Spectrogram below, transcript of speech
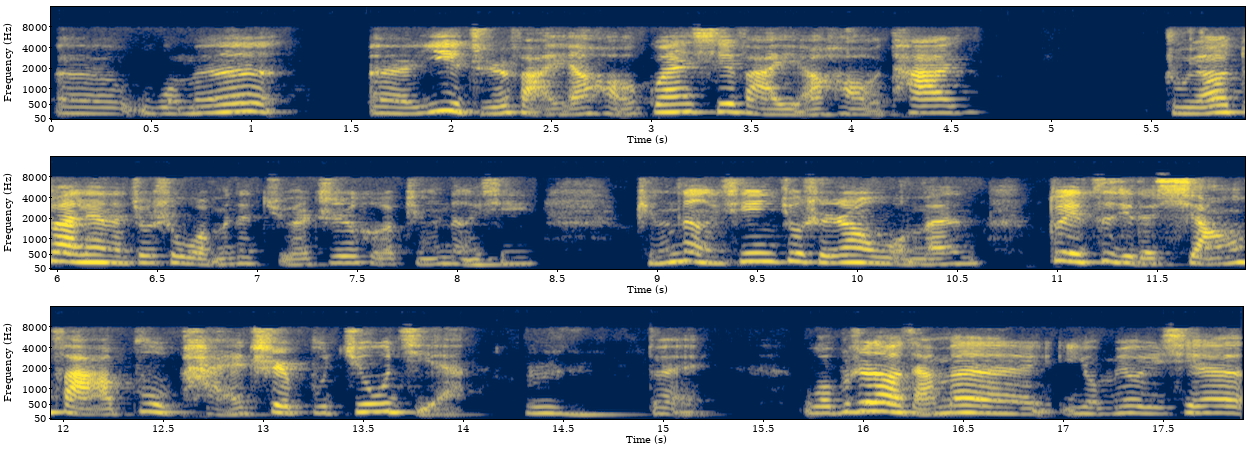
呃，我们呃，意指法也好，关系法也好，它主要锻炼的就是我们的觉知和平等心。平等心就是让我们对自己的想法不排斥、不纠结。嗯，对，我不知道咱们有没有一些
